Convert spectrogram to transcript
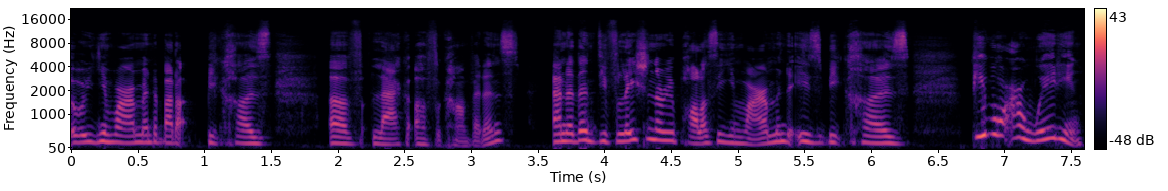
environment, but because of lack of confidence. And the deflationary policy environment is because people are waiting.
